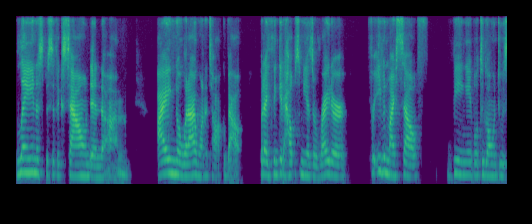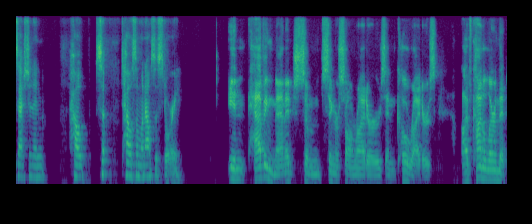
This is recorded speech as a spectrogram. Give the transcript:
lane a specific sound and um, I know what I want to talk about. But I think it helps me as a writer for even myself being able to go into a session and help so, tell someone else's story. In having managed some singer songwriters and co-writers I've kind of learned that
